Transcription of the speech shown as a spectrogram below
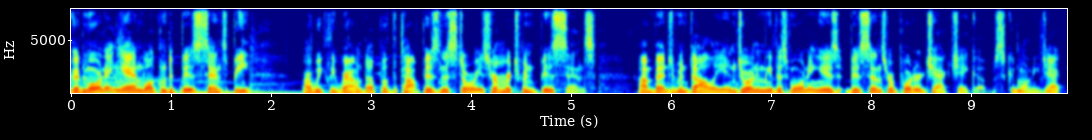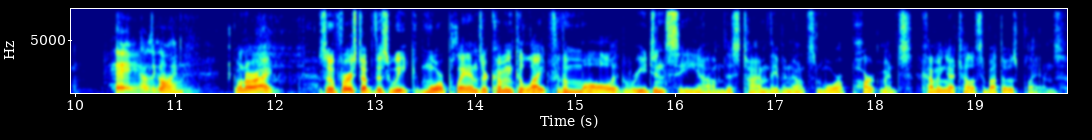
Good morning and welcome to BizSense Beat, our weekly roundup of the top business stories from Richmond BizSense. I'm Benjamin Dolly, and joining me this morning is BizSense reporter Jack Jacobs. Good morning, Jack. Hey, how's it going? Going all right. So, first up this week, more plans are coming to light for the mall at Regency. Um, this time they've announced more apartments coming. Uh, tell us about those plans.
